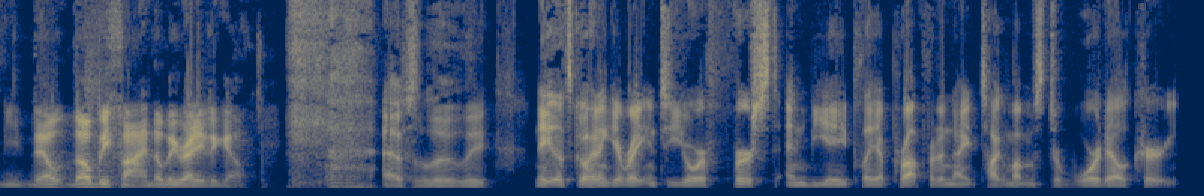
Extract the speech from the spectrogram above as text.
They'll they'll be fine. They'll be ready to go. Absolutely. Nate, let's go ahead and get right into your first NBA play a prop for tonight, talking about Mr. Wardell Curry.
